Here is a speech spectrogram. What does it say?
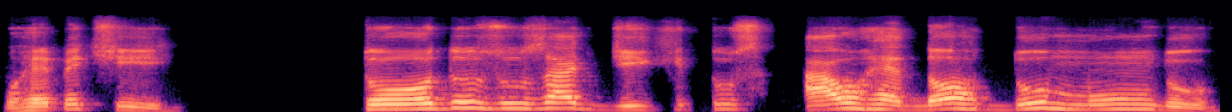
vou repetir, todos os adictos ao redor do mundo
